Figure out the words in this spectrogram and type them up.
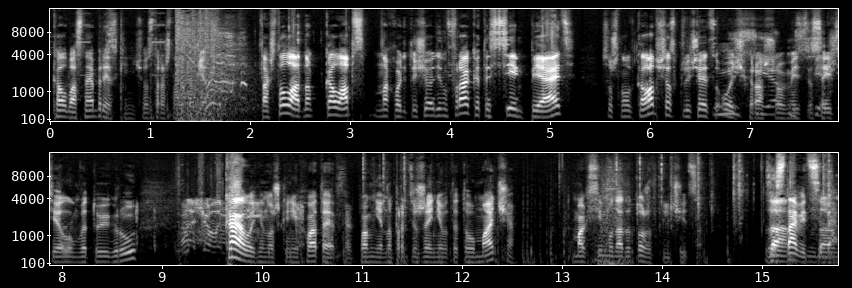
колбасные обрезки, ничего страшного в этом нет. Так что ладно, коллапс находит еще один фраг, это 7-5. Слушай, ну вот коллапс сейчас включается Миссия очень хорошо вместе успешна. с ATL в эту игру. Кайла немножко не хватает, как по мне, на протяжении вот этого матча. Максиму надо тоже включиться. Заставить да, себя.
